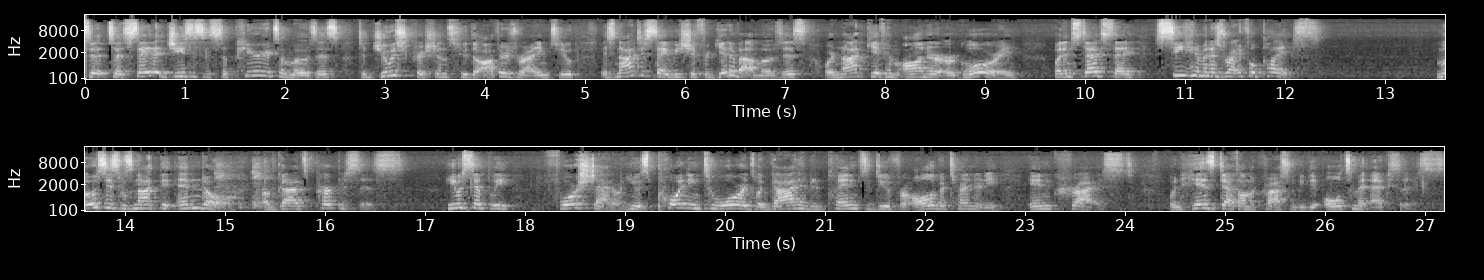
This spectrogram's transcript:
To, to say that Jesus is superior to Moses, to Jewish Christians who the author is writing to, is not to say we should forget about Moses or not give him honor or glory, but instead say, see him in his rightful place. Moses was not the end all of God's purposes. He was simply foreshadowing, he was pointing towards what God had been planning to do for all of eternity in Christ, when his death on the cross would be the ultimate exodus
